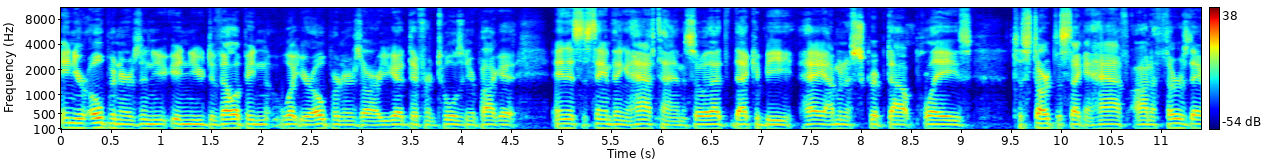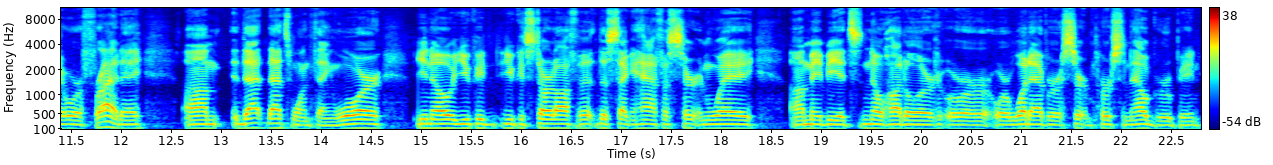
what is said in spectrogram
in your openers and you and you developing what your openers are. You got different tools in your pocket, and it's the same thing at halftime. So that that could be, hey, I'm going to script out plays to start the second half on a Thursday or a Friday. Um, that that's one thing. Or you know, you could you could start off the second half a certain way. Uh, maybe it's no huddle or, or or whatever, a certain personnel grouping,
